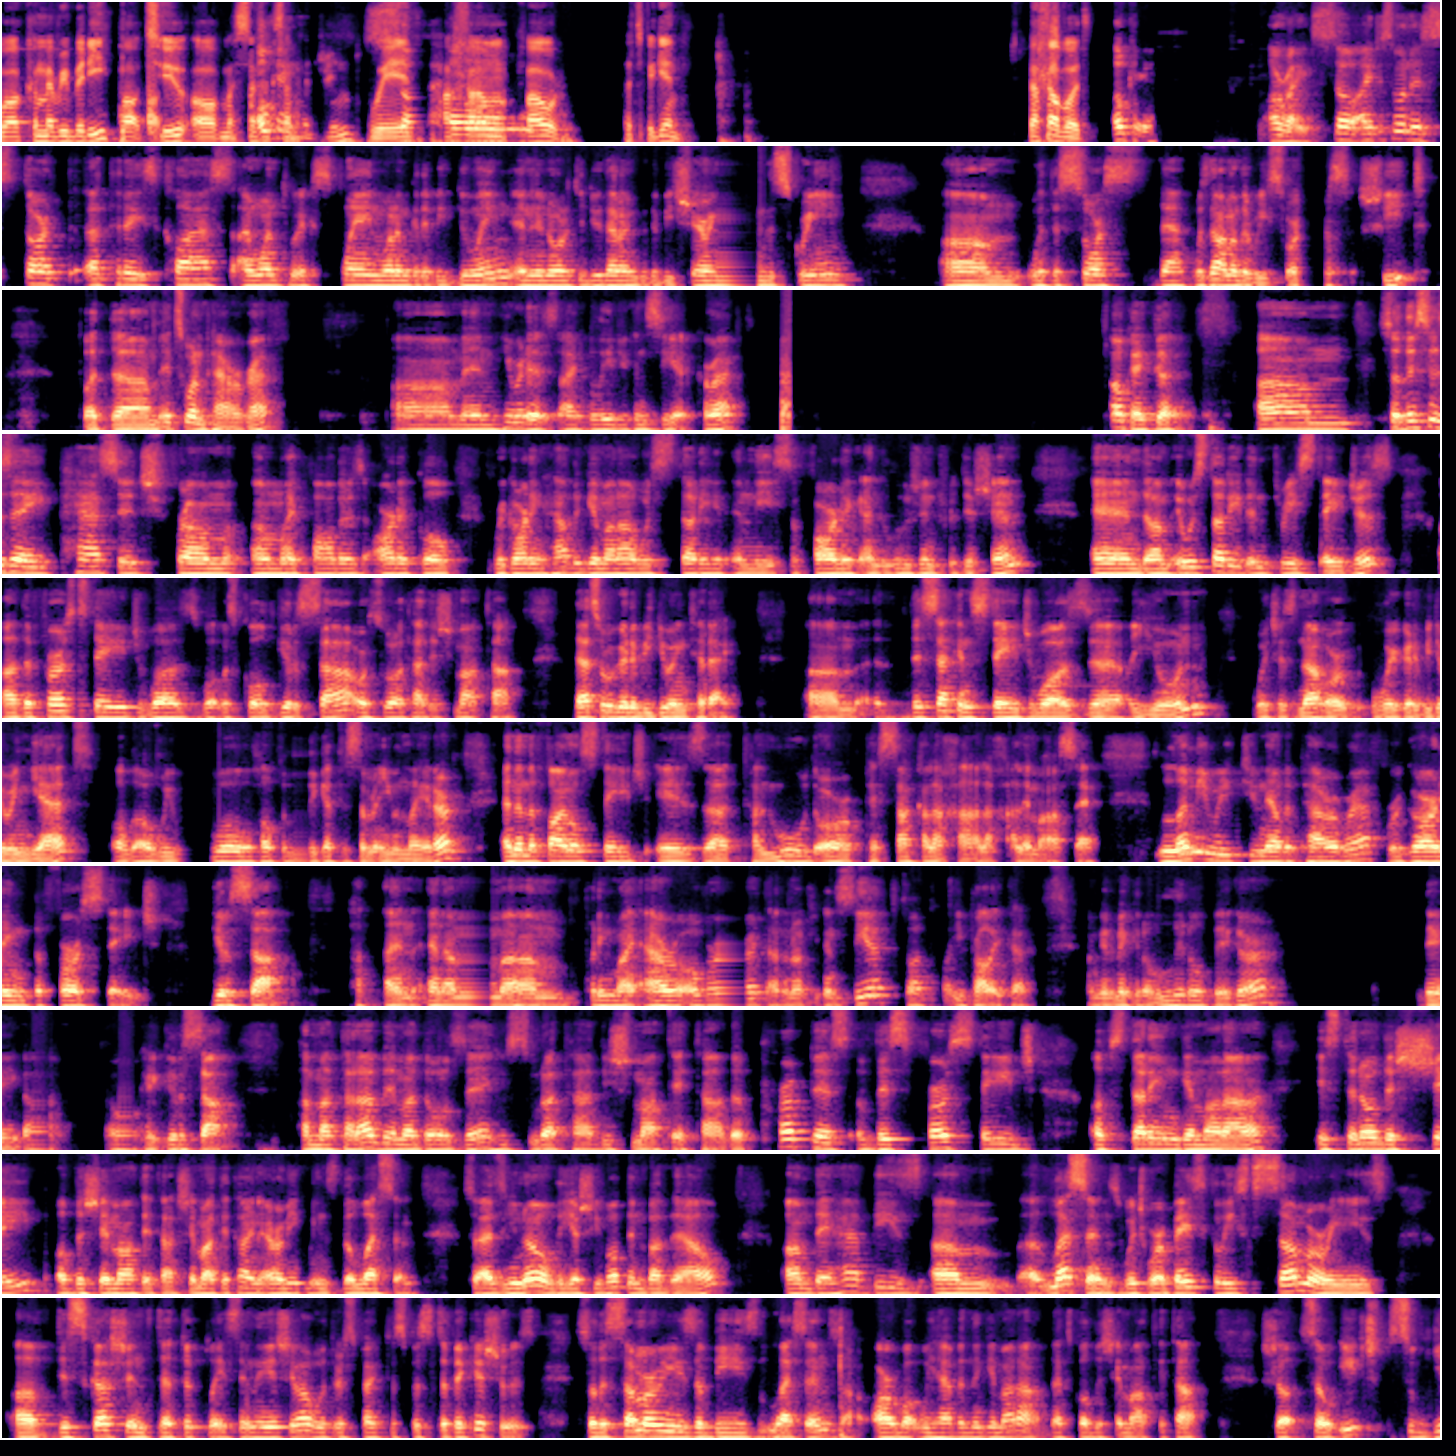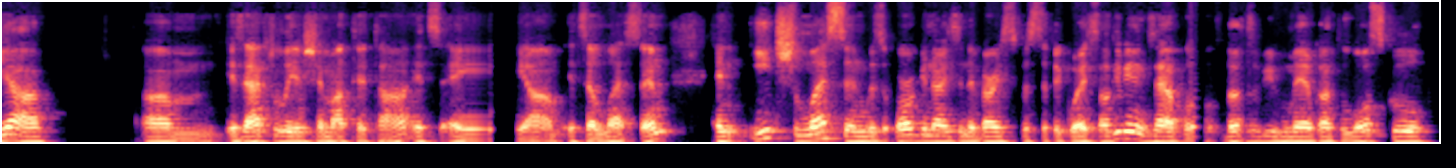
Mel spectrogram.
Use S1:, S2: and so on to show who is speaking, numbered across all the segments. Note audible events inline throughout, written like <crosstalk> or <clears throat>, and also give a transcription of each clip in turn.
S1: Welcome everybody, part two of Masekhet
S2: Okay.
S1: Sanhedrin with
S2: So-
S1: Hacham Faur. Let's begin.
S2: Okay. All right. So I just want to start uh, today's class. I want to explain what I'm going to be doing. And in order to do that, I'm going to be sharing the screen um, with the source that was not on the resource sheet, but um, it's one paragraph. Um, and here it is. I believe you can see it, correct? Okay, good. Um, so this is a passage from um, my father's article regarding how the Gemara was studied in the Sephardic Andalusian tradition. And um, it was studied in three stages. Uh, the first stage was what was called Girsa or Surat Hadishmata. That's what we're going to be doing today. Um, the second stage was uh, Yun, which is not what we're going to be doing yet, although we will hopefully get to some Yun later. And then the final stage is uh, Talmud or Pesach Halacha, Halacha Lemase. Let me read to you now the paragraph regarding the first stage, Girsa. And, and I'm um, putting my arrow over it. I don't know if you can see it, but you probably could. I'm going to make it a little bigger. There you go. Okay, Girsa. The purpose of this first stage of studying Gemara is to know the shape of the Shemateta. Shemateta in Aramaic means the lesson. So as you know, the yeshivot in Babel, um, they had these um, uh, lessons, which were basically summaries of discussions that took place in the yeshiva with respect to specific issues. So the summaries of these lessons are what we have in the Gemara. That's called the Shemateta. So, so each sugya um, is actually a Shemateta. It's a um, it's a lesson, and each lesson was organized in a very specific way. So I'll give you an example. For those of you who may have gone to law school,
